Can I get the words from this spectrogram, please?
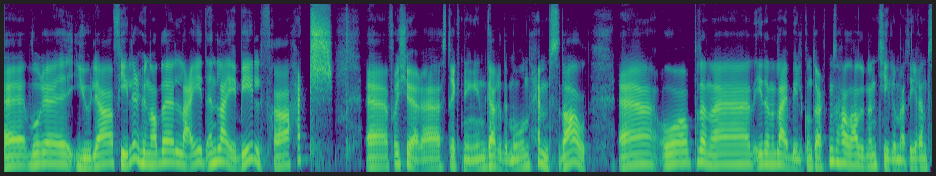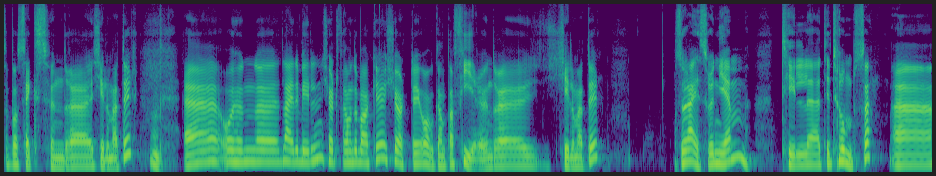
Eh, hvor eh, Julia Filer hun hadde leid en leiebil fra Hertz eh, for å kjøre strekningen Gardermoen-Hemsedal. Eh, og på denne, i denne leiebilkontrakten så hadde hun en kilometergrense på 600 km. Eh, og hun eh, leide bilen, kjørte frem og tilbake, kjørte i overkant av 400 km. Så reiser hun hjem til, eh, til Tromsø, eh,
